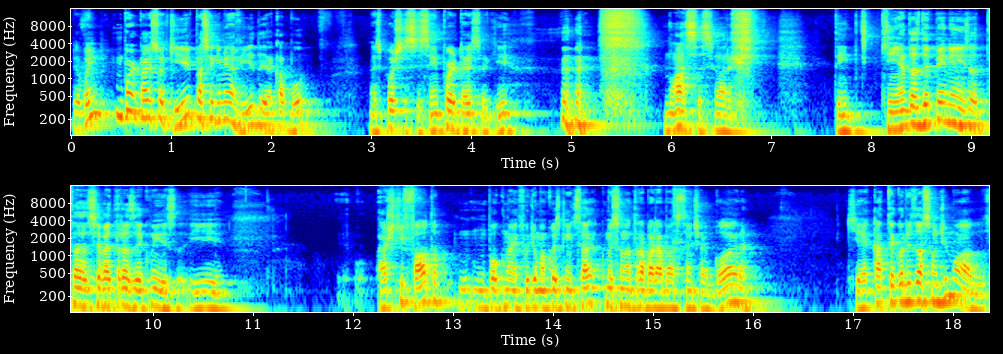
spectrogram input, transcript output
eu vou importar isso aqui para seguir minha vida e acabou. Mas, poxa, se você importar isso aqui... Nossa senhora, tem 500 dependências que você vai trazer com isso. E acho que falta um pouco no iFood uma coisa que a gente está começando a trabalhar bastante agora, que é categorização de módulos.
